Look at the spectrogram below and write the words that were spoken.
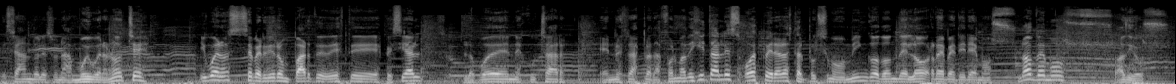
deseándoles una muy buena noche. Y bueno, si se perdieron parte de este especial, lo pueden escuchar en nuestras plataformas digitales o esperar hasta el próximo domingo donde lo repetiremos. Nos vemos. Adiós.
